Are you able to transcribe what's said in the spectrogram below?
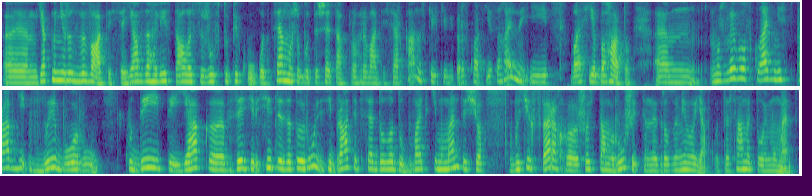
Ем, Як мені розвиватися? Я взагалі стала сижу в тупіку. От це може бути ще так програватися аркан, оскільки розклад є загальний і вас є багато. Ем, можливо, складність справді вибору. Куди йти, як е, сіти за той руль, зібрати все до ладу. Бувають такі моменти, що в усіх сферах е, щось там рушиться, незрозуміло як. Оце саме той момент.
